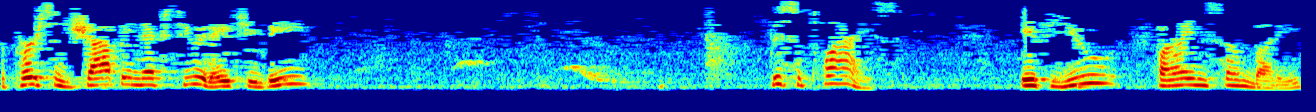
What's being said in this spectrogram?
the person shopping next to you at HEB, This applies. If you find somebody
